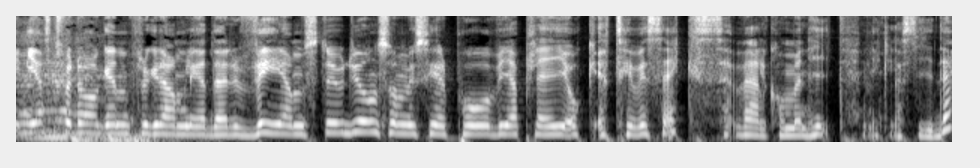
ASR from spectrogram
Min gäst för dagen programleder VM-studion som vi ser på Viaplay och TV6. Välkommen hit, Niklas Jihde.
